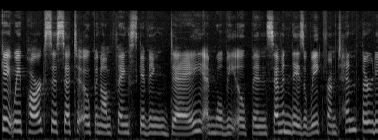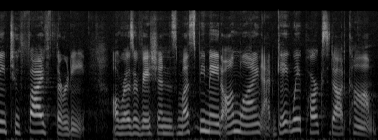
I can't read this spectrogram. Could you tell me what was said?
Gateway Parks is set to open on Thanksgiving Day and will be open seven days a week from 10:30 to 5:30. All reservations must be made online at gatewayparks.com.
